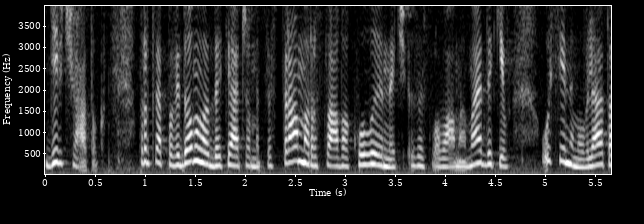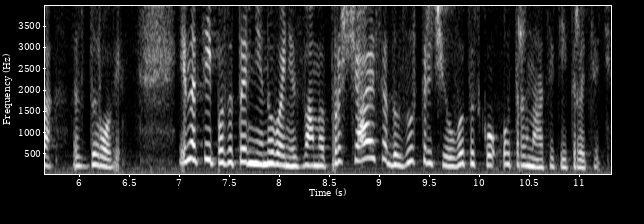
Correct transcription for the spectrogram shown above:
дівчаток. Про це повідомила дитяча медсестра Мирослава Кулинич. За словами медиків, усі немовлята здорові. І на цій позитивній новині з вами прощаюся. До зустрічі у випуску о 13.30.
